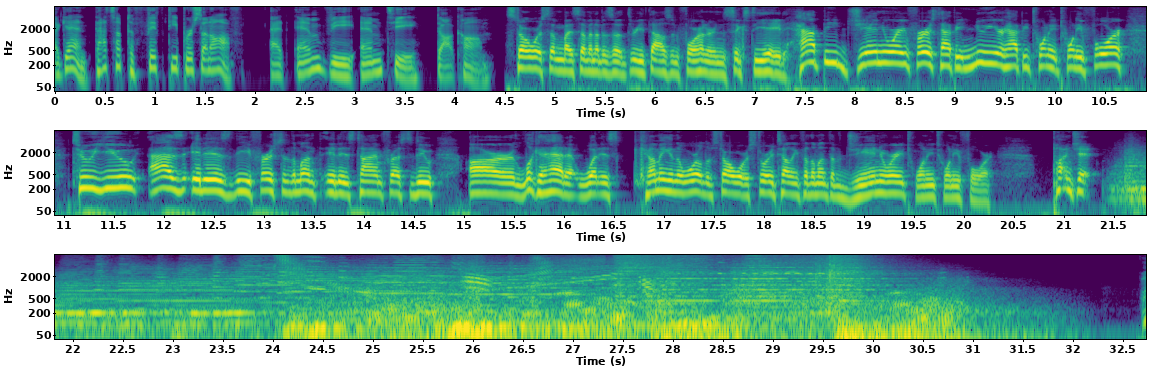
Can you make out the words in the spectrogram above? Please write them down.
Again, that's up to 50% off at MVMT.com. Star Wars 7x7 episode 3468. Happy January 1st. Happy New Year. Happy 2024 to you. As it is the first of the month, it is time for us to do our look ahead at what is coming in the world of Star Wars storytelling for the month of January 2024. Punch it.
